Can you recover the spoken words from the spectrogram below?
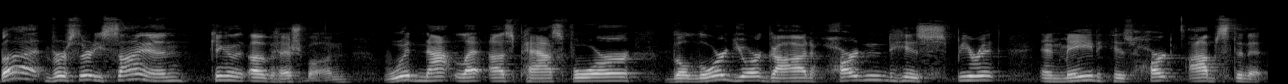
But verse thirty, Sihon, king of, of Heshbon, would not let us pass, for the Lord your God hardened his spirit and made his heart obstinate,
